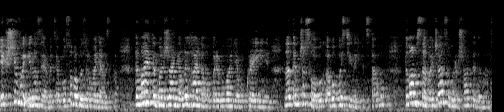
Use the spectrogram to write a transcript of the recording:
Якщо ви іноземець або особа без громадянства та маєте бажання легального перебування в Україні на тимчасових або постійних підставах, то вам саме час вирушати до нас.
